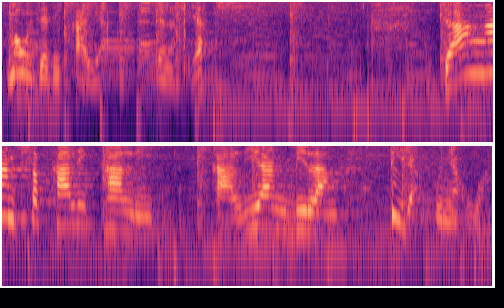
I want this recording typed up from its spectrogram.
mau jadi kaya, dengar ya. Jangan sekali-kali kalian bilang tidak punya uang.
